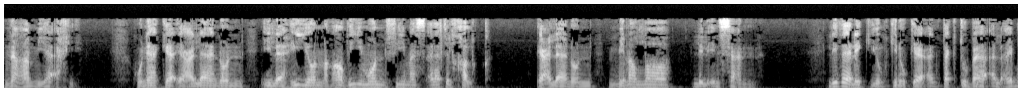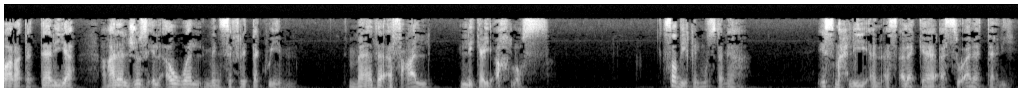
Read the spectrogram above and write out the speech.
نعم يا أخي هناك إعلان إلهي عظيم في مسألة الخلق. إعلان من الله للإنسان. لذلك يمكنك أن تكتب العبارة التالية على الجزء الأول من سفر التكوين. ماذا أفعل لكي أخلص؟ صديقي المستمع اسمح لي أن أسألك السؤال التالي.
